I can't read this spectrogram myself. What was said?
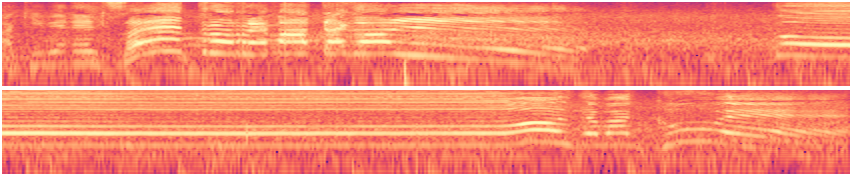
Aquí viene el centro, remate, gol. Gol de Vancouver.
